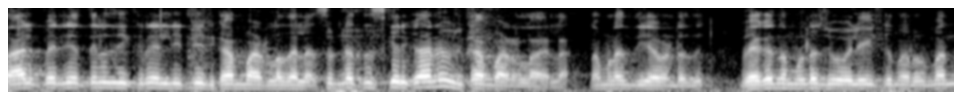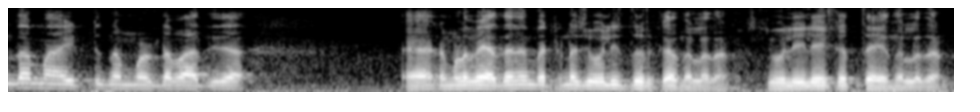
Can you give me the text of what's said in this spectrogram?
താല്പര്യത്തിൽ ദിക്രല്ലിട്ട് ഇരിക്കാൻ പാടുള്ളതല്ല. സുന്നത്ത് നിസ്കരിക്കാനും ഇരിക്കാൻ പാടുള്ളതല്ല. നമ്മൾ എന്ത് ചെയ്യേണ്ടത് വേഗം നമ്മുടെ ജോലിക്ക് നിർബന്ധമായിട്ട് നമ്മളുടെ ബാധ്യത നമ്മൾ വേദന പറ്റുന്ന ജോലി തീർക്കുക എന്നുള്ളതാണ്. ജോലിയിലേക്ക് എത്തുക എന്നുള്ളതാണ്.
